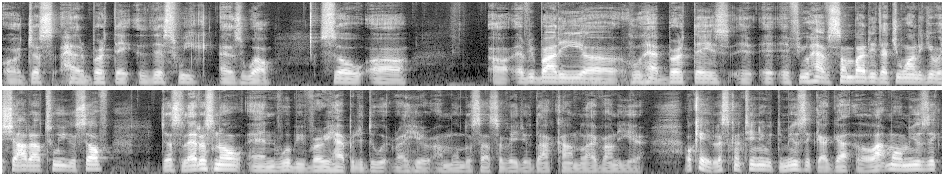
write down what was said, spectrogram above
uh, just had a birthday this week as well. So, uh, uh, everybody who had birthdays, if, if you have somebody that you want to give a shout out to yourself, just let us know and we'll be very happy to do it right here on MundoSalsaRadio.com live on the air. Okay, let's continue with the music. I got a lot more music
